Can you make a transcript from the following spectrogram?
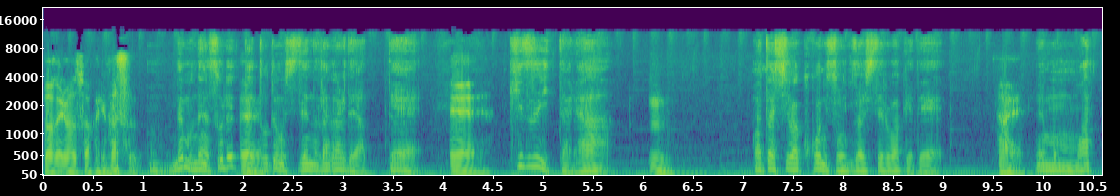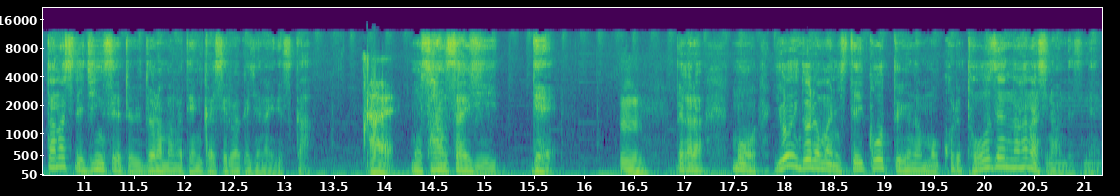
わかりますわかります。うん、でもねそれってええとても自然な流れであって、え気づいたらえうん。私はここに存在してるわけではい。でもう待ったなしで人生というドラマが展開してるわけじゃないですかはい。もう3歳児でうん。だからもう良いドラマにしていこうというのはもうこれ当然の話なんですね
